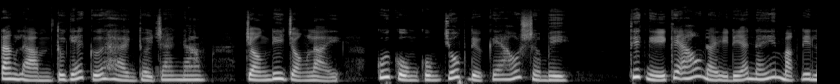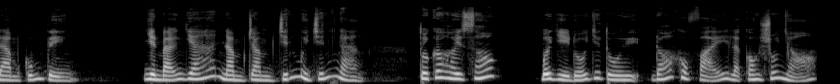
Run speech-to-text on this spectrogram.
Tan làm tôi ghé cửa hàng thời trang nam, chọn đi chọn lại, cuối cùng cũng chốt được cái áo sơ mi. Thiết nghĩ cái áo này để anh ấy mặc đi làm cũng tiện. Nhìn bản giá 599 ngàn, tôi có hơi sót, bởi vì đối với tôi đó không phải là con số nhỏ.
